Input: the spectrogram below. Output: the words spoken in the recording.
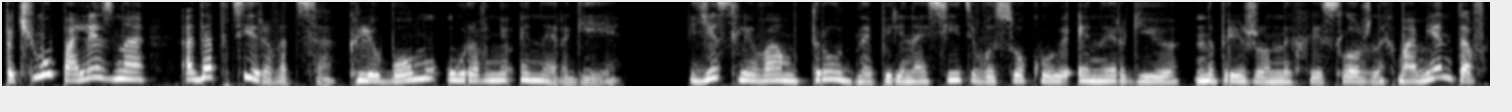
Почему полезно адаптироваться к любому уровню энергии? Если вам трудно переносить высокую энергию напряженных и сложных моментов,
